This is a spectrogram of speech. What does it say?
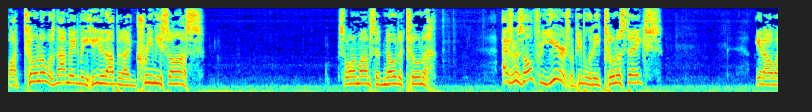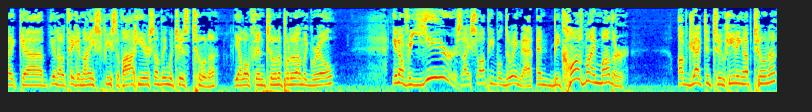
But tuna was not made to be heated up in a creamy sauce. So my mom said no to tuna. As a result, for years, when people would eat tuna steaks, you know, like, uh, you know, take a nice piece of ahi or something, which is tuna, yellowfin tuna, put it on the grill. You know, for years I saw people doing that, and because my mother objected to heating up tuna,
